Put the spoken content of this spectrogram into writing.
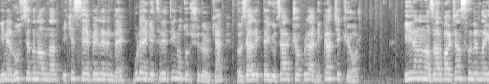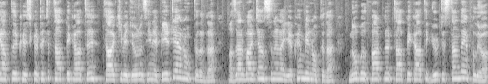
yine Rusya'dan alınan iki S1'lerin de buraya getirildiği notu düşülürken özellikle yüzer köprüler dikkat çekiyor. İran'ın Azerbaycan sınırında yaptığı kışkırtıcı tatbikatı takip ediyoruz. Yine bir diğer noktada da Azerbaycan sınırına yakın bir noktada Noble Partner tatbikatı Gürcistan'da yapılıyor.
